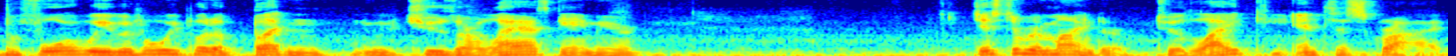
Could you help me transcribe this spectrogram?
before we before we put a button, we choose our last game here. Just a reminder to like and subscribe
